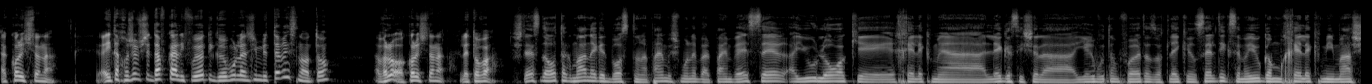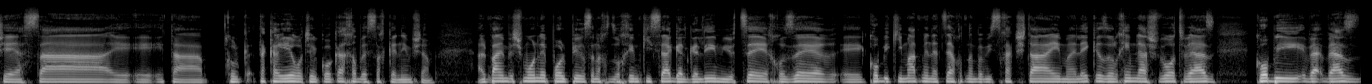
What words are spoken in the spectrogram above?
הכל השתנה. היית חושב שדווקא האליפויות יגרמו לאנשים יותר לשנוא אותו, אבל לא, הכל השתנה, לטובה. שתי סדרות הגמר נגד בוסטון, 2008 ו-2010, היו לא רק אה, חלק מה legacy של היריבות המפוארת הזאת, לייקרס סלטיקס, הם היו גם חלק ממה שעשה אה, אה, את, ה, את הקריירות של כל כך הרבה שחקנים שם. 2008, פול פירס, אנחנו זוכרים כיסא הגלגלים, יוצא, חוזר, אה, קובי כמעט מנצח אותם במשחק 2, הלייקרס הולכים להשוות, ואז קובי, ואז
